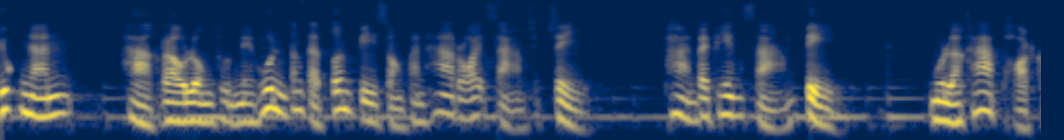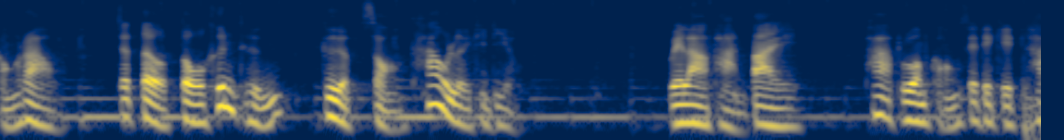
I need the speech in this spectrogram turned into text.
ยุคนั้นหากเราลงทุนในหุ้นตั้งแต่ต้นปี 2534 ผ่านไปเพียง 3 ปี มูลค่าพอร์ตของเราจะเติบโตขึ้นถึง เกือบ 2 เท่าเลยทีเดียว เวลาผ่านไป ภาพรวมของเศรษฐกิจไท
